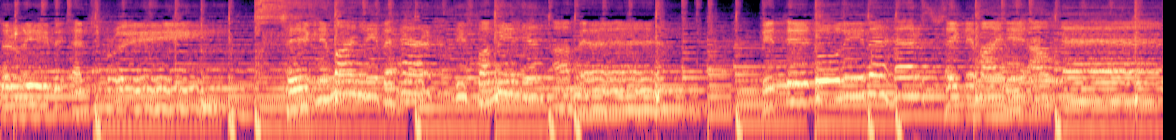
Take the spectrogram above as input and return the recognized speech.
der Liebe entspricht. Segne mein lieber Herr die Familien, Amen. Bitte du, lieber Herr, segne meine auch denn.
